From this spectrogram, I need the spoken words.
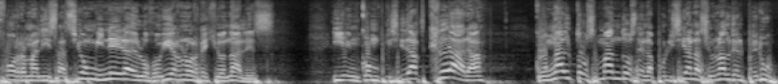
formalización minera de los gobiernos regionales y en complicidad clara con altos mandos de la Policía Nacional del Perú.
